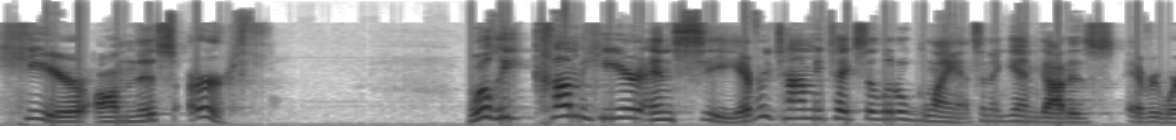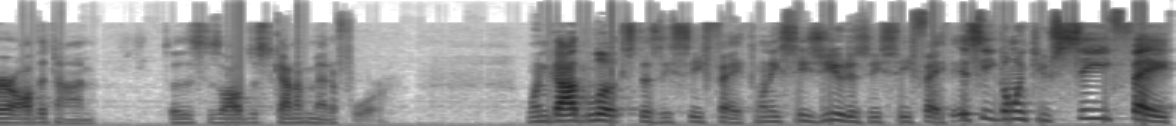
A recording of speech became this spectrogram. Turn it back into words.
here on this earth? Will he come here and see every time he takes a little glance? And again, God is everywhere all the time. So this is all just kind of metaphor. When God looks, does he see faith? When he sees you, does he see faith? Is he going to see faith?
